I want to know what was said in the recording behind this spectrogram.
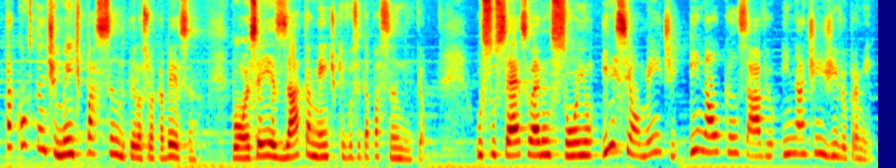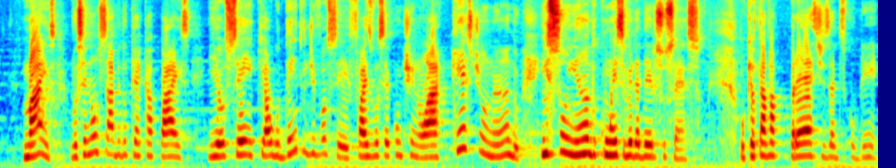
está constantemente passando pela sua cabeça? Bom, eu sei exatamente o que você está passando então. O sucesso era um sonho inicialmente inalcançável, inatingível para mim. Mas você não sabe do que é capaz e eu sei que algo dentro de você faz você continuar questionando e sonhando com esse verdadeiro sucesso. O que eu estava prestes a descobrir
